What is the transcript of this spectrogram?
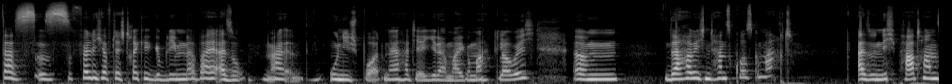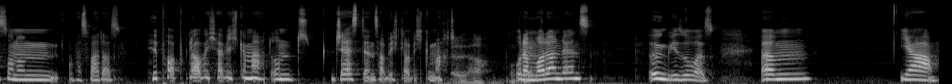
Das ist völlig auf der Strecke geblieben dabei. Also, na, Unisport, ne? Hat ja jeder mal gemacht, glaube ich. Ähm, da habe ich einen Tanzkurs gemacht. Also nicht Paartanz, sondern, was war das? Hip-Hop, glaube ich, habe ich gemacht und Jazz-Dance habe ich, glaube ich, gemacht. Äh, ja. okay. Oder Modern Dance. Irgendwie sowas. Ähm, ja.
